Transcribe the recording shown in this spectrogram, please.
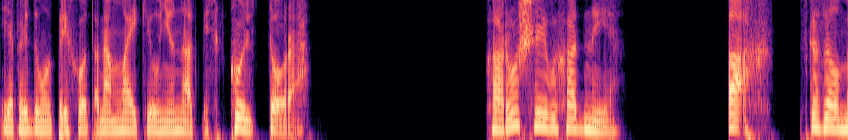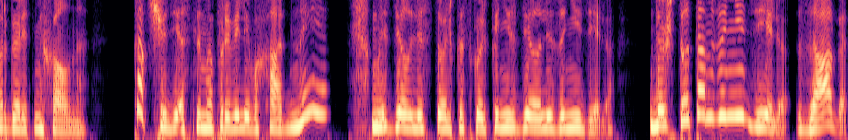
Я придумал переход, а на майке у нее надпись «Культура». Хорошие выходные. «Ах!» — сказала Маргарита Михайловна. «Как чудесно мы провели выходные! Мы сделали столько, сколько не сделали за неделю. Да что там за неделю? За год!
